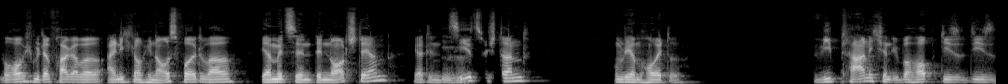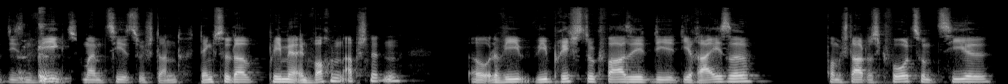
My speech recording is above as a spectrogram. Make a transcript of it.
Worauf ich mit der Frage aber eigentlich noch hinaus wollte, war, wir haben jetzt den, den Nordstern, ja, den mhm. Zielzustand und wir haben heute. Wie plane ich denn überhaupt diese, diese, diesen Weg zu meinem Zielzustand? Denkst du da primär in Wochenabschnitten? Äh, oder wie, wie brichst du quasi die, die Reise vom Status quo zum Ziel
